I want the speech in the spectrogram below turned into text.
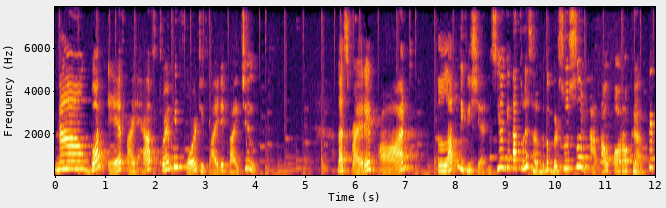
Now, what if I have 24 divided by 2? Let's write it on long division. Yuk kita tulis dalam bentuk bersusun atau korogatif.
